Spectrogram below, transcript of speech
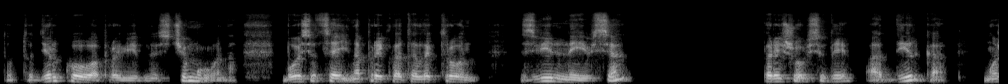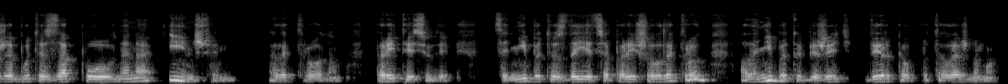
Тобто діркова провідність. Чому вона? Бо ось оцей, наприклад, електрон звільнився, перейшов сюди, а дірка може бути заповнена іншим електроном. Перейти сюди. Це нібито, здається, перейшов електрон, але нібито біжить дирка в протилежному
